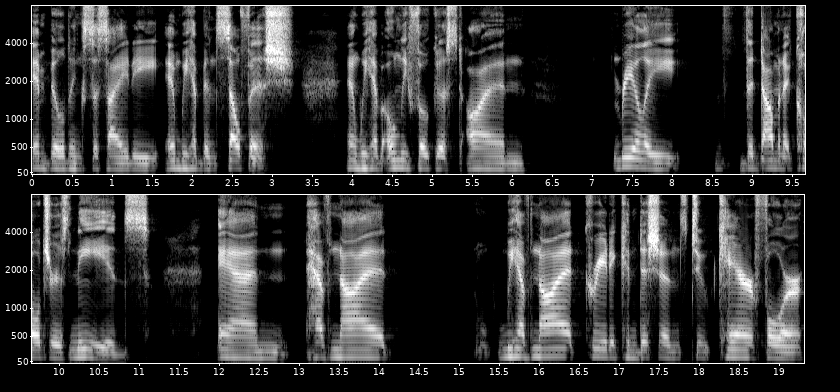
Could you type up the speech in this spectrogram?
in building society and we have been selfish and we have only focused on really the dominant culture's needs and have not we have not created conditions to care for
